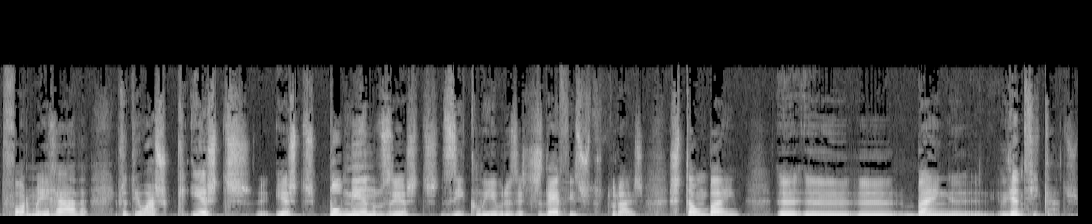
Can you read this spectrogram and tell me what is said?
de forma errada. E, portanto, eu acho que estes, estes, pelo menos estes desequilíbrios, estes déficits estruturais, estão bem, uh, uh, bem identificados.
